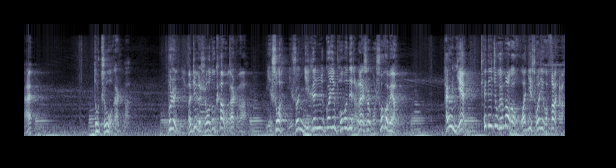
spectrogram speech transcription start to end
哎，都指我干什么？不是你们这个时候都看我干什么？你说，你说你跟观音婆婆那点烂事，我说过没有？还有你，天天就会冒个火，你手机给我放下吧。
